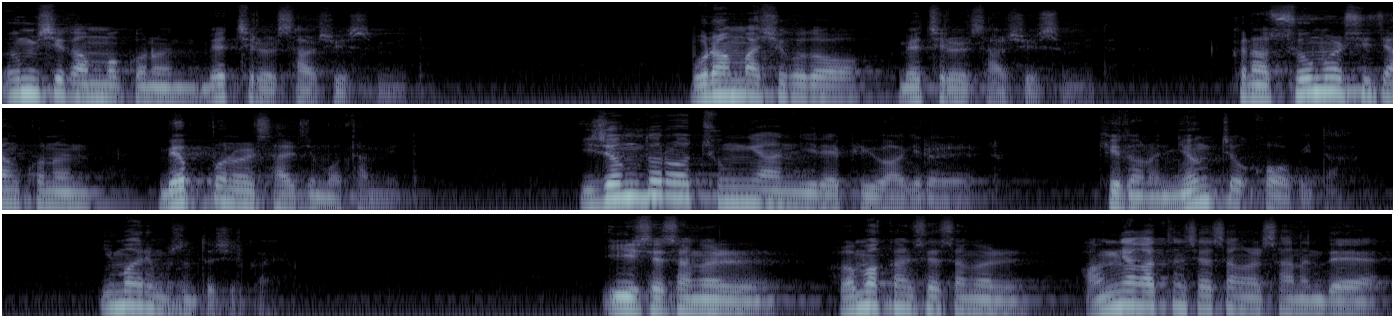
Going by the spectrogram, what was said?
음식 안 먹고는 며칠을 살 수 있습니다. 물 안 마시고도 며칠을 살 수 있습니다. 그러나 숨을 쉬지 않고는 몇 분을 살지 못합니다. 이 정도로 중요한 일에 비유하기를 기도는 영적 호흡이다. 이 말이 무슨 뜻일까요? 이 세상을 험악한 세상을 광야 같은 세상을 사는데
